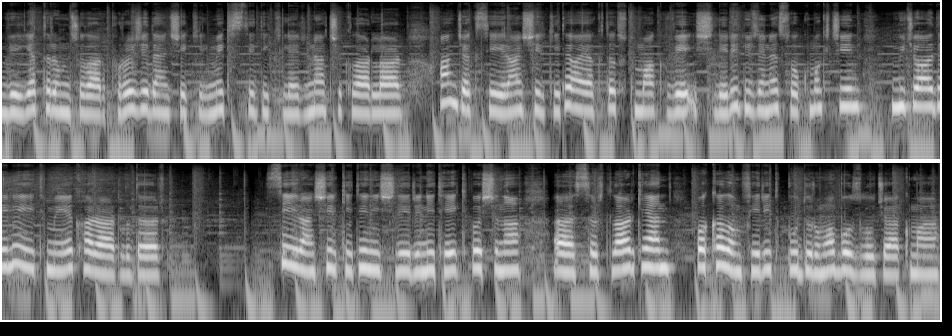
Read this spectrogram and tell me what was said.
ve yatırımcılar projeden çekilmek istediklerini açıklarlar. Ancak Seyran şirketi ayakta tutmak ve işleri düzene sokmak için mücadele etmeye kararlıdır. Seyran şirketin işlerini tek başına e, sırtlarken bakalım Ferit bu duruma bozulacak mı?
